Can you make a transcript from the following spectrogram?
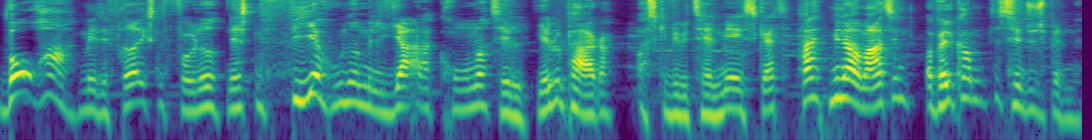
Hvor har Mette Frederiksen fundet næsten 400 milliarder kroner til hjælpepakker? Og skal vi betale mere i skat? Hej, mit navn er Martin, og velkommen til Sindssygt Spændende.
